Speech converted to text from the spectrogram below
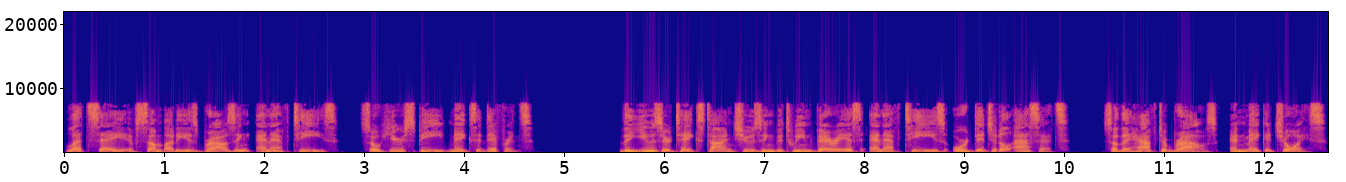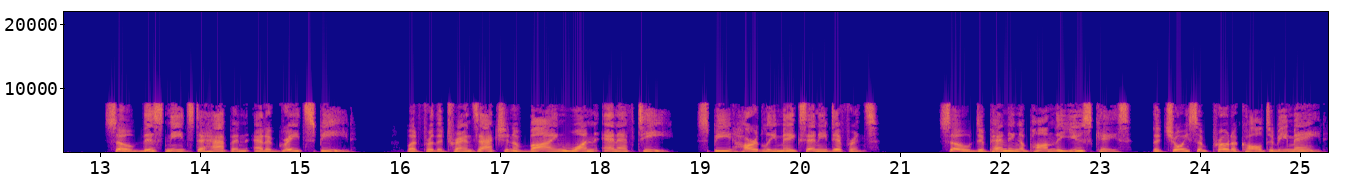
Let's say if somebody is browsing NFTs, so here speed makes a difference. The user takes time choosing between various NFTs or digital assets, so they have to browse and make a choice. So this needs to happen at a great speed. But for the transaction of buying one NFT, speed hardly makes any difference. So, depending upon the use case, the choice of protocol to be made.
